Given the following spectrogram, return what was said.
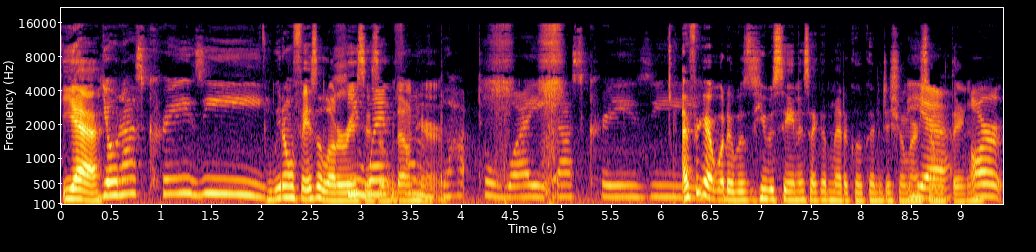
yeah, Yo, that's crazy. we don't face a lot of he racism went down from here. black to white. That's crazy. I forget what it was. He was saying it's like a medical condition or yeah, something. Or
